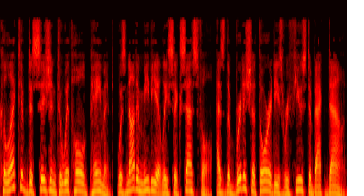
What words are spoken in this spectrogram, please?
collective decision to withhold payment, was not immediately successful, as the British authorities refused to back down.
